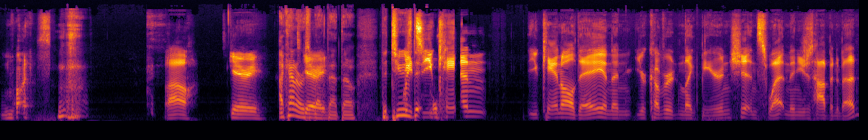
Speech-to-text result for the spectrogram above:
months. wow. Scary. I kind of respect that though. The Tuesday. Wait, so you can you can all day, and then you're covered in like beer and shit and sweat, and then you just hop into bed?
